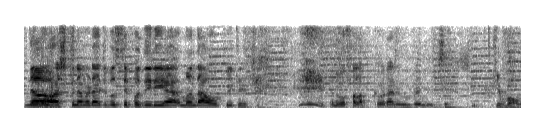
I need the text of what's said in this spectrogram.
Não, eu acho que na verdade você poderia mandar um Twitter. Eu não vou falar porque o horário não permite. Que bom.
